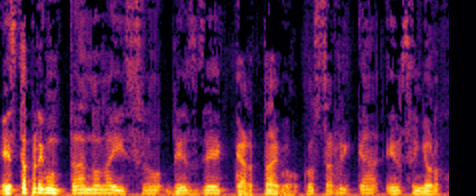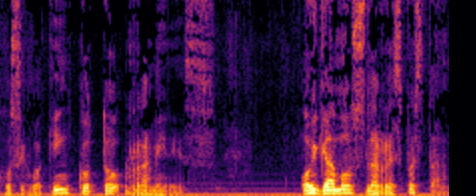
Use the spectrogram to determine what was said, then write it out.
Esta pregunta no la hizo desde Cartago, Costa Rica, el señor José Joaquín Coto Ramírez. Oigamos la respuesta.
